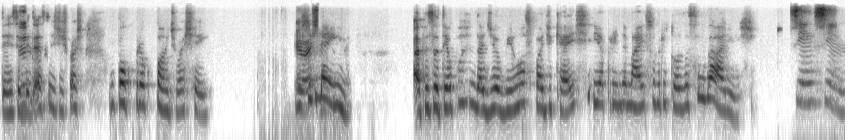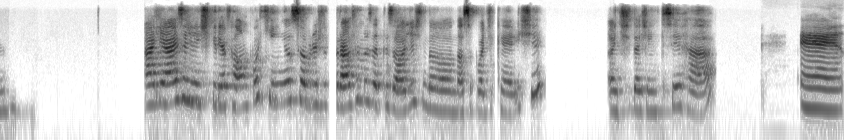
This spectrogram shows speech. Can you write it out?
ter recebido Uhum. essas respostas, um pouco preocupante, eu achei. Eu Mas tudo bem. A pessoa tem a oportunidade de ouvir o nosso podcast e aprender mais sobre todas essas áreas. Sim, sim. Aliás, a gente queria falar um pouquinho sobre os próximos episódios do nosso podcast, antes da gente encerrar. É,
